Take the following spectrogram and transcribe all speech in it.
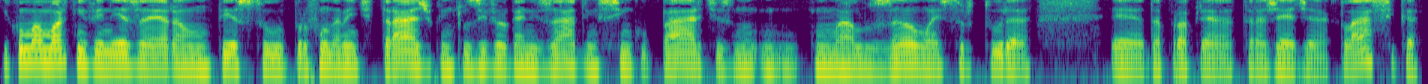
E como A Morte em Veneza era um texto profundamente trágico, inclusive organizado em cinco partes, com uma alusão à estrutura é, da própria tragédia clássica,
